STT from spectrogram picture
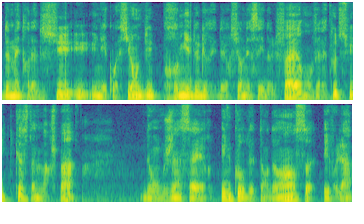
de mettre là-dessus une équation du premier degré. D'ailleurs, si on essaye de le faire, on verrait tout de suite que cela ne marche pas. Donc j'insère une courbe de tendance, et voilà,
